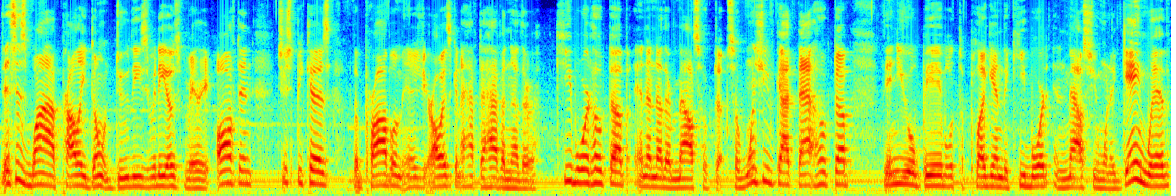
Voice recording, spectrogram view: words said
This is why I probably don't do these videos very often, just because the problem is you're always going to have to have another keyboard hooked up and another mouse hooked up. So once you've got that hooked up, then you will be able to plug in the keyboard and mouse you want to game with,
